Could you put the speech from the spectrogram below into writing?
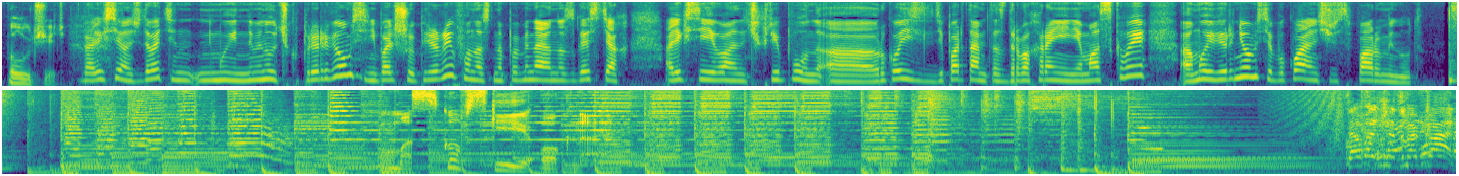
получить. Да, Алексей Иванович, давайте мы на минуточку прервемся. Небольшой перерыв. У нас, напоминаю, у нас в гостях Алексей Иванович Хрипун, а, руководитель Департамента здравоохранения Москвы. А мы вернемся буквально через пару минут. Московские окна. Товарищ адвокат!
